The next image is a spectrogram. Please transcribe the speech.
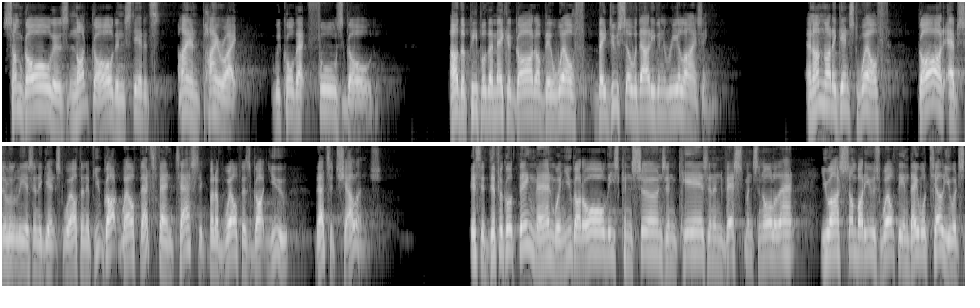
Some gold is not gold, instead, it's iron pyrite. We call that fool's gold. Other people, they make a god of their wealth, they do so without even realizing. And I'm not against wealth. God absolutely isn't against wealth. And if you've got wealth, that's fantastic. But if wealth has got you, that's a challenge. It's a difficult thing, man, when you got all these concerns and cares and investments and all of that. You ask somebody who's wealthy, and they will tell you it's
